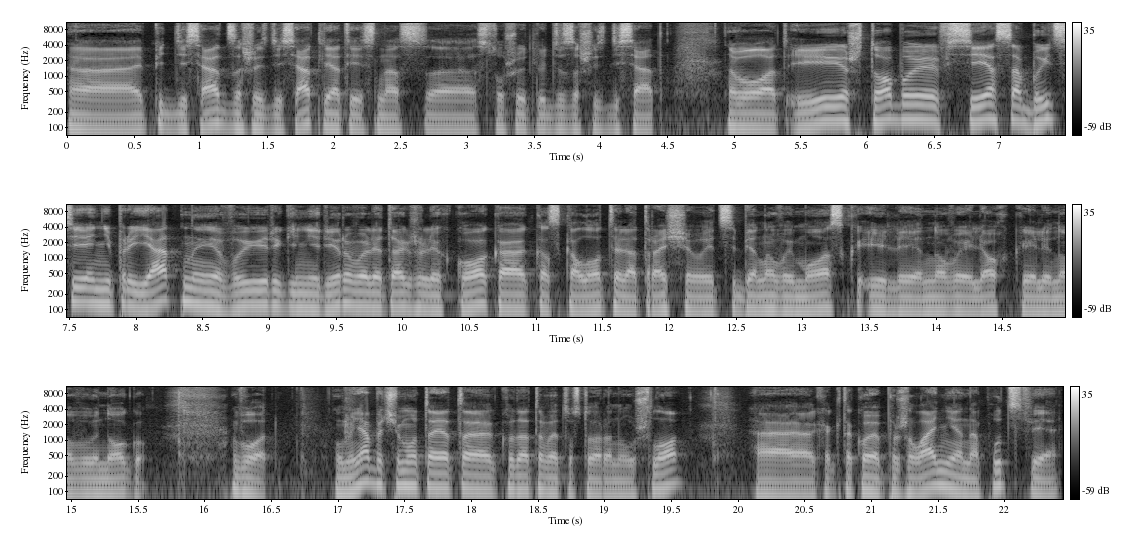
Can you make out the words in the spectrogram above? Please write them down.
э, 50, за 60 лет, если нас э, слушают люди за 60. Вот. И чтобы все события неприятные вы регенерировали так же легко, как осколотель отращивает себе новый мозг или новое легкое или новую ногу. Вот. У меня почему-то это куда-то в эту сторону ушло, э, как такое пожелание, напутствие.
